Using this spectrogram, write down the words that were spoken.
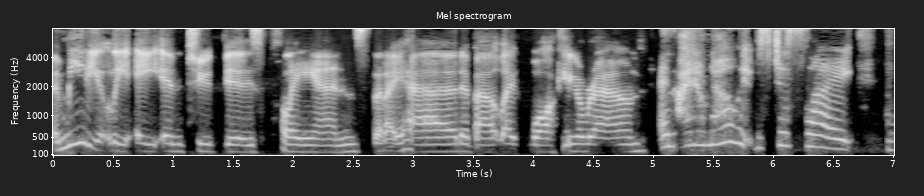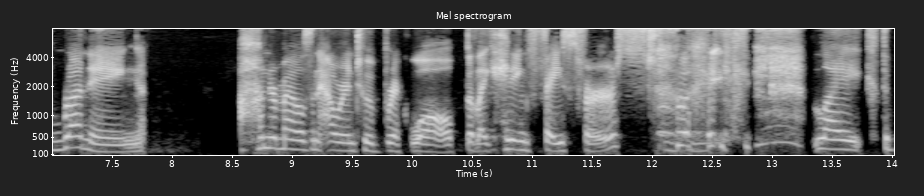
immediately ate into these plans that I had about like walking around. And I don't know, it was just like running 100 miles an hour into a brick wall, but like hitting face 1st mm-hmm. like, like the,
